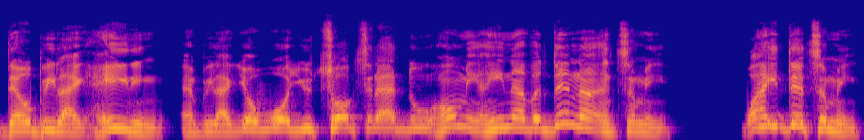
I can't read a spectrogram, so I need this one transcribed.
they'll be like hating and be like, yo, War, you talk to that dude, homie. He never did nothing to me. What he did to me?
